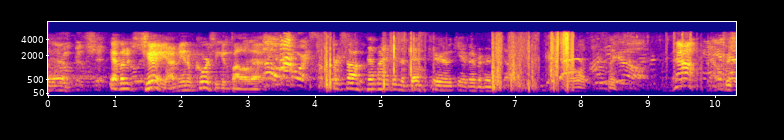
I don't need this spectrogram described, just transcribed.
yeah. Yeah, but it's Jay. I mean, of course he can follow that. First off, that might have been the best karaoke I've ever heard. Dog. Now, Appreciate.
